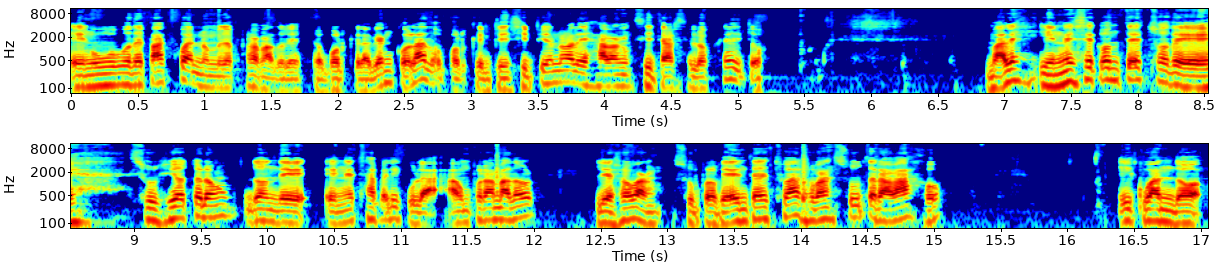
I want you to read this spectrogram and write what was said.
en un huevo de Pascua el nombre de los programadores, pero porque lo habían colado, porque en principio no dejaban citarse los créditos. ¿Vale? Y en ese contexto de surgió Tron, donde en esta película a un programador le roban su propiedad intelectual, roban su trabajo, y cuando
